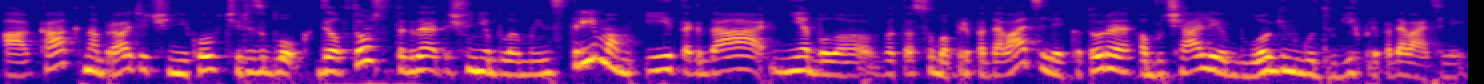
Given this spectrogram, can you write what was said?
а как набрать учеников через блог. Дело в том, что тогда это еще не было мейнстримом, и тогда не было вот особо преподавателей, которые обучали блогингу других преподавателей.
